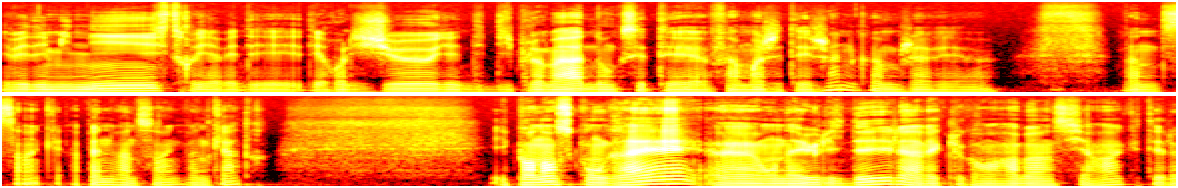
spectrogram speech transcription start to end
il y avait des ministres, il y avait des, des, religieux, il y avait des diplomates. Donc c'était. Enfin, moi j'étais jeune, comme j'avais 25, à peine 25, 24. Et pendant ce congrès, euh, on a eu l'idée, là, avec le grand rabbin Syrah, qui était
